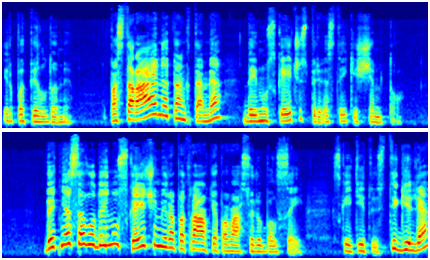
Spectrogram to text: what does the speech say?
ir papildomi. Pastarajame penktame dainų skaičius privesta iki šimto. Bet ne savo dainų skaičiumi yra patraukę pavasario balsai, skaitytojus tik gilę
